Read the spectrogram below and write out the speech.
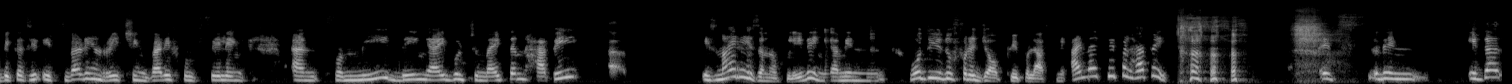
because it's very enriching, very fulfilling, and for me, being able to make them happy uh, is my reason of living. I mean, what do you do for a job? People ask me. I make people happy. it's I mean it does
